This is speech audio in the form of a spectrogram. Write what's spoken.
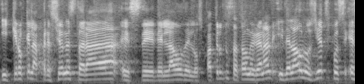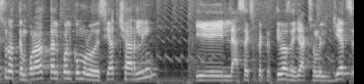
Y creo que la presión estará este, del lado de los Patriotas tratando de ganar. Y del lado de los Jets, pues es una temporada tal cual como lo decía Charlie. Y las expectativas de Jacksonville. Jets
